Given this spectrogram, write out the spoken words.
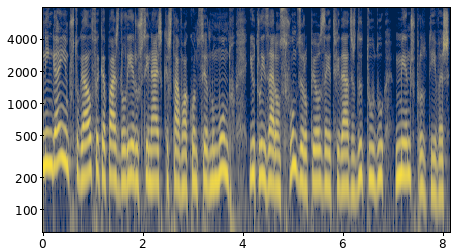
Ninguém em Portugal foi capaz de ler os sinais que estavam a acontecer no mundo e utilizaram-se fundos europeus em atividades de tudo menos produtivas.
